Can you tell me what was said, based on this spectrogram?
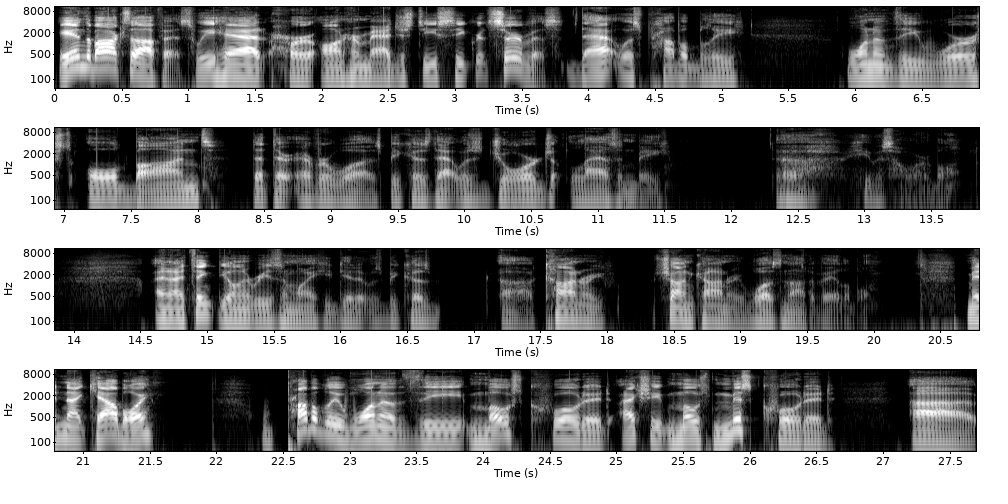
In the box office, we had her on Her Majesty's Secret Service. That was probably one of the worst old Bonds that there ever was because that was George Lazenby. Ugh, he was horrible. And I think the only reason why he did it was because uh, Connery, Sean Connery, was not available. Midnight Cowboy, probably one of the most quoted, actually most misquoted uh,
